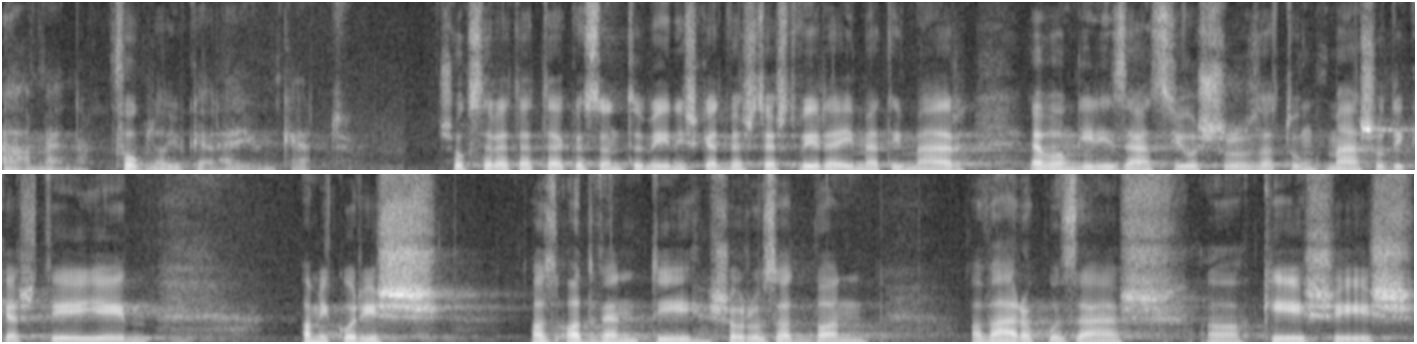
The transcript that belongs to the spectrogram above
Ámen. Foglaljuk el helyünket. Sok szeretettel köszöntöm én is, kedves testvéreimet, már evangelizációs sorozatunk második estéjén, amikor is az adventi sorozatban a várakozás, a késés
